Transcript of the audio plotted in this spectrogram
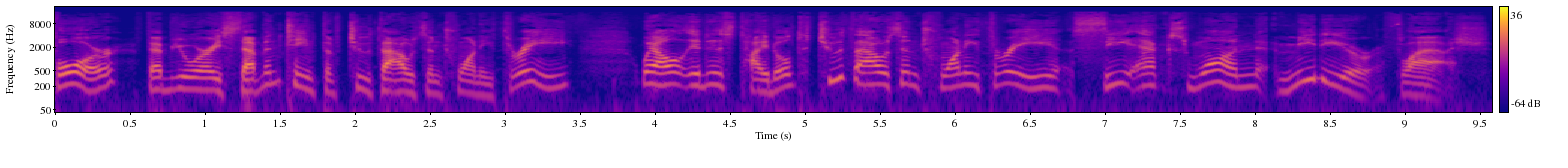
for February 17th of 2023. Well, it is titled 2023 CX1 meteor flash.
